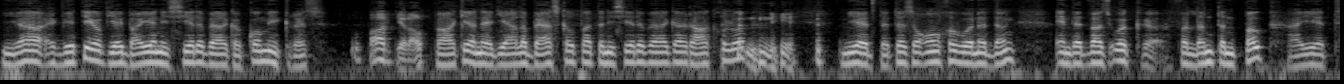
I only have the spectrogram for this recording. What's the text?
Ja, ek weet nie of jy baie in die Cederberge kom nie, Chris. 'n paar keer al. Paar keer net jy hulle berskilpad in die Cederberge raak geloop? nee. Nee, dit is 'n ongewone ding en dit was ook eh, vir Linton Pope. Hy het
